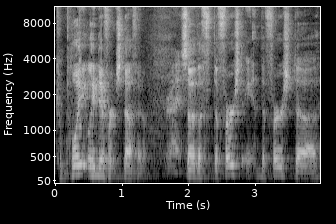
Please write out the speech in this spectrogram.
completely different stuff in them. Right. So the the first the first uh,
